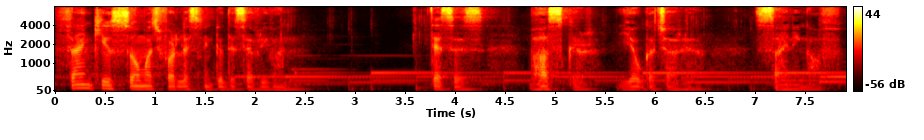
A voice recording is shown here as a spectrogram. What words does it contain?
Thank you so much for listening to this, everyone. This is Bhaskar Yogacharya signing off.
